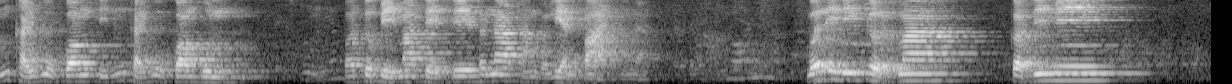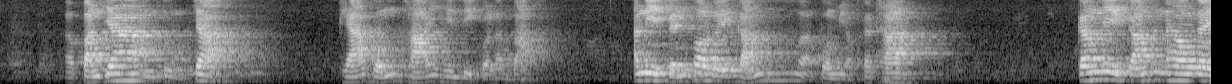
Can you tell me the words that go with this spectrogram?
มไขหูกองศิลไขหูกองบุญพอตุปีมาเตเตสนาทางก็เลียนปลายนะเมื่อนี้เกิดมาก็ที่มีปัญญาอันตุนจ้าผาผมผายเห็นดีกว่าลำบากอันนี้เป็นพ่อโดยกรรมว่าผมอยากศรัทธากรรมนี้กรรมเราได้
